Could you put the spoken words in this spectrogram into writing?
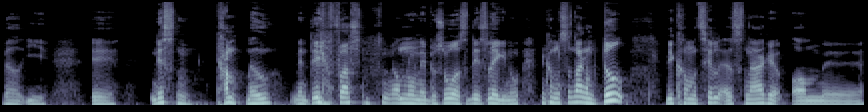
været i øh, næsten kamp med. Men det er først om nogle episoder, så det er slet ikke endnu. Vi kommer til at snakke om død. Vi kommer til at snakke om øh,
